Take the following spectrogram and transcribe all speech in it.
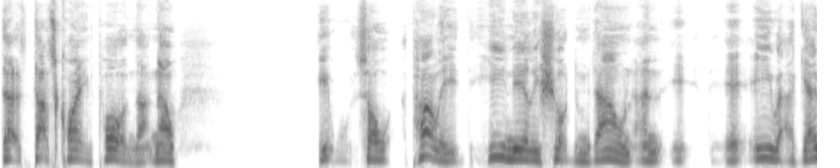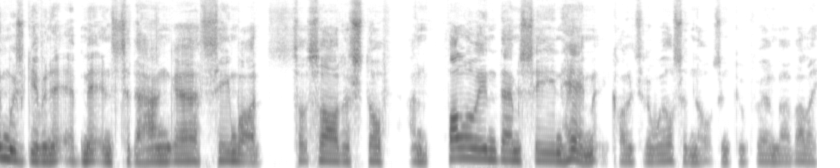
that's that's quite important. That now, it so apparently he nearly shut them down, and it, it, he again was given it admittance to the hangar, seeing what sort of stuff, and following them seeing him, according to the Wilson notes and confirmed by Vallée,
